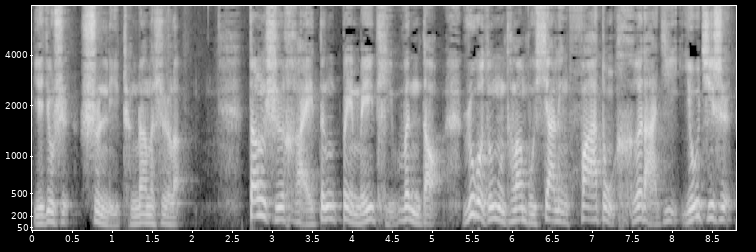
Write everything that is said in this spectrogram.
也就是顺理成章的事了。当时海登被媒体问到，如果总统特朗普下令发动核打击，尤其是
